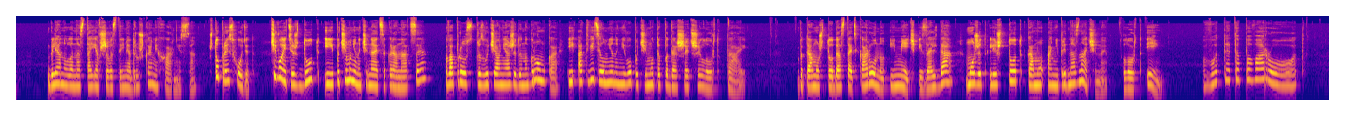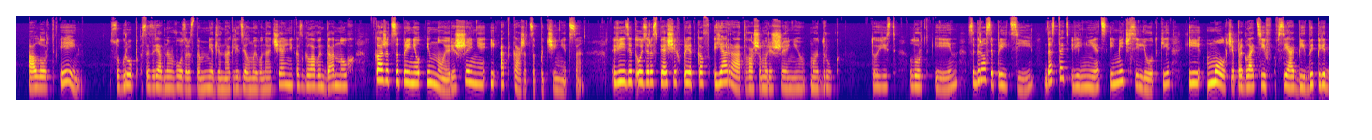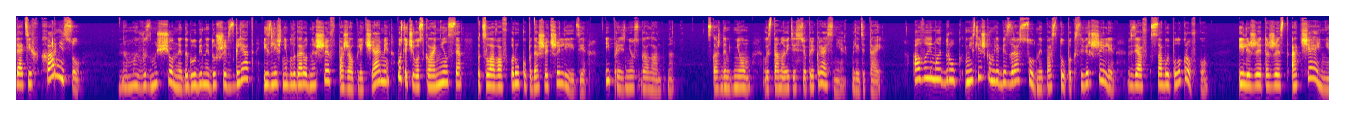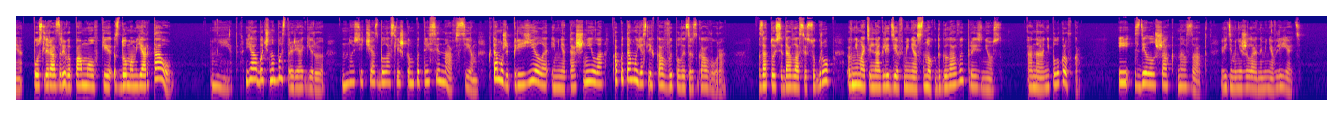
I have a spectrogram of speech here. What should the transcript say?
Глянула на стоявшего с тремя дружками Харниса. Что происходит? Чего эти ждут и почему не начинается коронация? Вопрос прозвучал неожиданно громко, и ответил мне на него почему-то подошедший лорд Тай. Потому что достать корону и меч изо льда может лишь тот, кому они предназначены, лорд Эйн. Вот это поворот! А лорд Эйн, сугроб с изрядным возрастом медленно оглядел моего начальника с головы до ног, кажется, принял иное решение и откажется подчиниться. Видит озеро спящих предков, я рад вашему решению, мой друг. То есть лорд Эйн собирался прийти, достать венец и меч селедки и, молча проглотив все обиды, передать их Харнису? На мой возмущенный до глубины души взгляд излишне благородный шеф пожал плечами, после чего склонился – поцеловав руку подошедшей леди, и произнес галантно. «С каждым днем вы становитесь все прекраснее, леди Тай. А вы, мой друг, не слишком ли безрассудный поступок совершили, взяв с собой полукровку? Или же это жест отчаяния после разрыва помолвки с домом Яртау?» «Нет, я обычно быстро реагирую, но сейчас была слишком потрясена всем. К тому же переела и меня тошнило, а потому я слегка выпала из разговора. Зато седовласый сугроб, внимательно оглядев меня с ног до головы, произнес «Она не полукровка» и сделал шаг назад, видимо, не желая на меня влиять.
